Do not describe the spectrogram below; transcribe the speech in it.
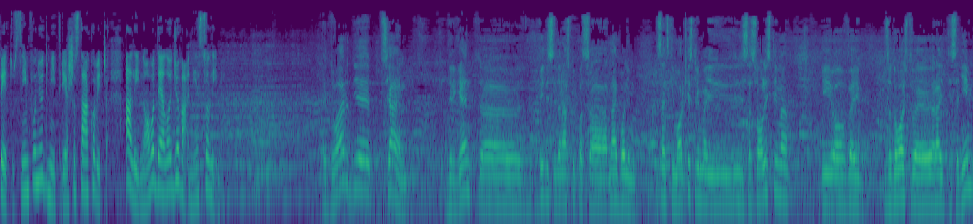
petu simfoniju Dmitrija Šostakovića, ali i novo delo Giovannije Solime. Eduard je sjajan dirigent, e, vidi se da nastupa sa najboljim svetskim orkestrima i sa solistima i ovaj, zadovoljstvo je raditi sa njim.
